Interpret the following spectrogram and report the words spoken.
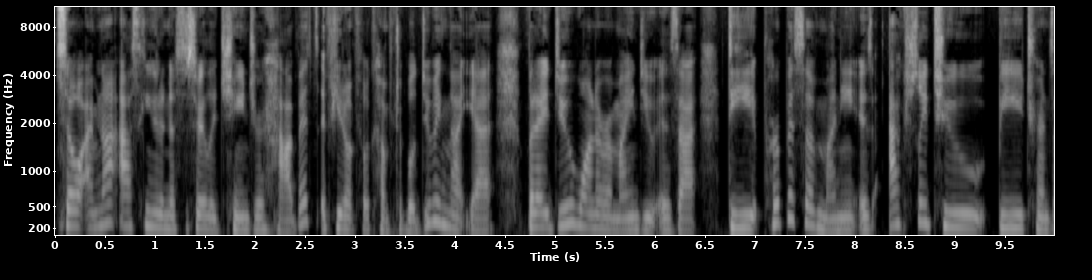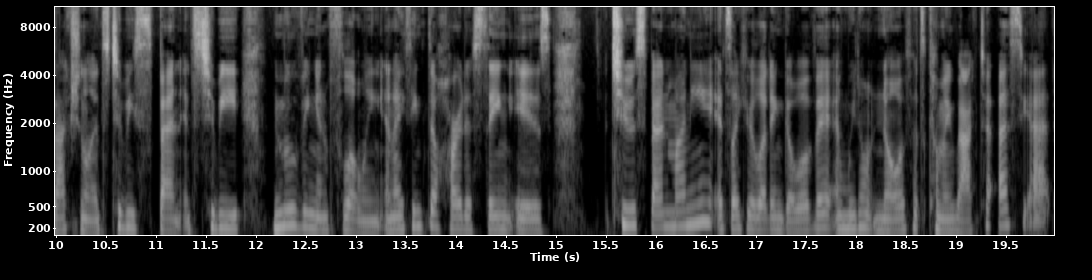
So I'm not asking you to necessarily change your habits if you don't feel comfortable doing that yet. But I do want to remind you is that the purpose of money is actually to be transactional, it's to be spent, it's to be moving and flowing. And I think the hardest thing is to spend money, it's like you're letting go of it and we don't know if it's coming back to us yet.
